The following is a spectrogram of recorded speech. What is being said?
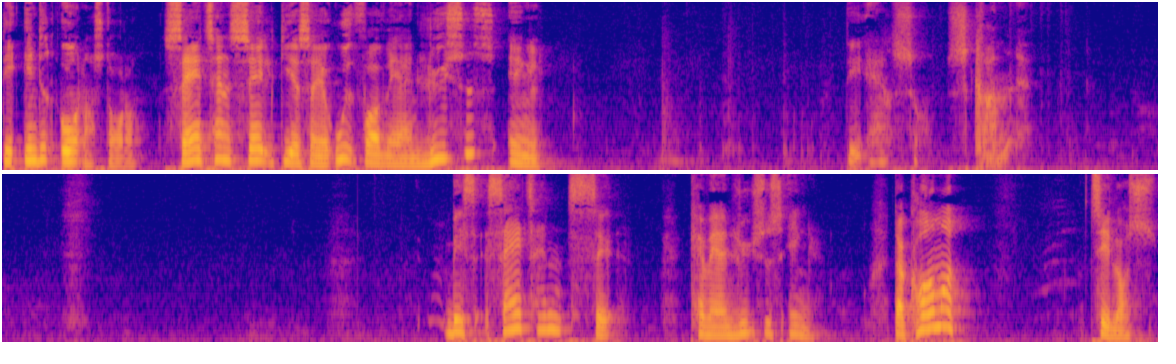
Det er intet under, står der. Satan selv giver sig ud for at være en lysets engel. Det er så skræmmende. Hvis Satan selv kan være en lysets engel, der kommer til os,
